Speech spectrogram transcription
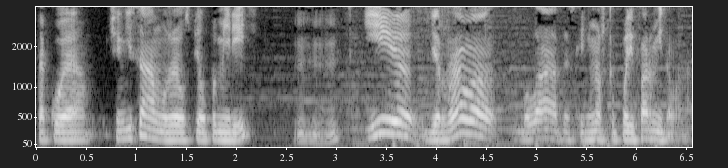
такое. Чингисхан уже успел помереть. Угу. И держава была, так сказать, немножко пореформирована.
